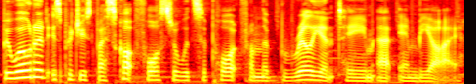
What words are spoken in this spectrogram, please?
Bewildered is produced by Scott Forster with support from the brilliant team at MBI.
